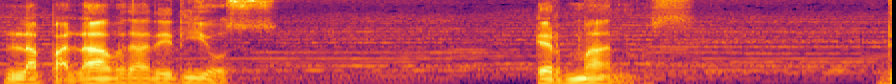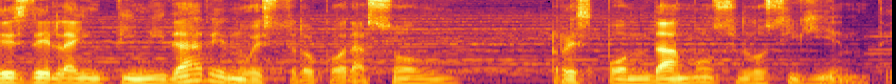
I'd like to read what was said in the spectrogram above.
la palabra de Dios Hermanos, desde la intimidad de nuestro corazón, respondamos lo siguiente.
